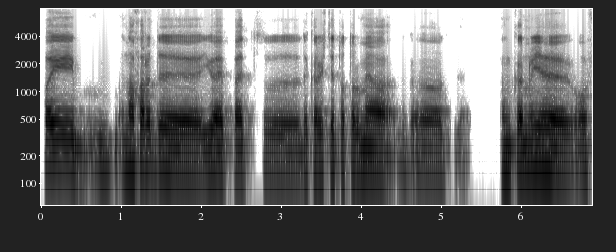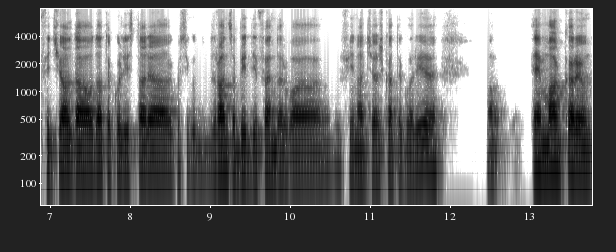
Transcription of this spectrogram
păi, în afară de UiPath, de care știe toată lumea, uh, încă nu e oficial, dar odată cu listarea, cu siguranță Bitdefender va fi în aceeași categorie. Uh, EMAG, care e un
